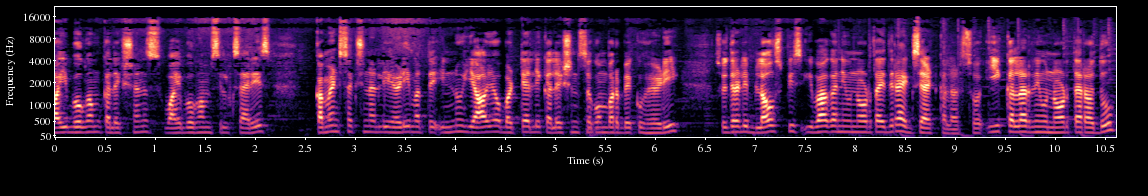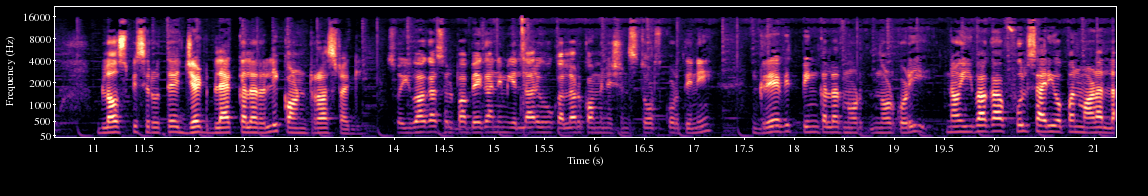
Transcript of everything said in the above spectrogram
Vaibhogam collections Vaibhogam silk saris comment section ಅಲ್ಲಿ ಹೇಳಿ ಮತ್ತೆ ಇನ್ನೂ ಯಾವ ಯಾವ ಬಟ್ಟೆಯಲ್ಲಿ ಕಲೆಕ್ಷನ್ಸ್ ತಗೊಂಡ್ಬರ್ಬೇಕು ಹೇಳಿ. ಸೊ ಇದರಲ್ಲಿ ಬ್ಲೌಸ್ ಪೀಸ್ ಇವಾಗ ನೀವು ನೋಡ್ತಾ ಇದ್ದೀರಾ? ಎಕ್ಸಾಕ್ಟ್ ಕಲರ್ ಸೊ ಈ ಕಲರ್ ನೀವು ನೋಡ್ತಾ ಇರೋದು ಬ್ಲೌಸ್ ಪೀಸ್ ಇರುತ್ತೆ. ಜೆಡ್ ಬ್ಲ್ಯಾಕ್ ಕಲರ್ ಅಲ್ಲಿ ಕಾಂಟ್ರಾಸ್ಟ್ ಆಗಿ. ಸೊ ಇವಾಗ ಸ್ವಲ್ಪ ಬೇಗ ನಿಮ್ಗೆ ಎಲ್ಲರಿಗೂ ಕಲರ್ ಕಾಂಬಿನೇಷನ್ಸ್ ತೋರಿಸ್ಕೊಡ್ತೀನಿ. ಗ್ರೇ ವಿತ್ ಪಿಂಕ್ ಕಲರ್ ನೋಡ್, ನೋಡ್ಕೊಡಿ. ನಾವು ಇವಾಗ ಫುಲ್ ಸ್ಯಾರಿ ಓಪನ್ ಮಾಡಲ್ಲ.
